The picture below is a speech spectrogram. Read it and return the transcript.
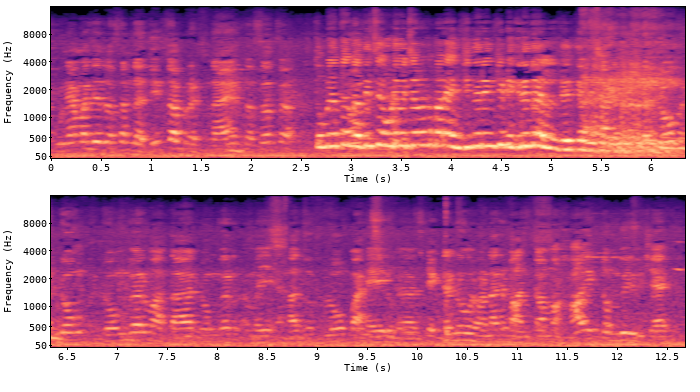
पुण्यामध्ये जसा नदीचा प्रश्न आहे तसंच तुम्ही आता नदीचे एवढे विचारलं तर मला इंजिनिअरिंगची डिग्री डोंगर माता डोंगर म्हणजे हा जो स्लोप आहे टेक्टरवर होणारे बांधकाम हा एक गंभीर विषय आहे.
